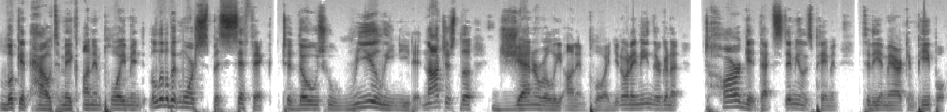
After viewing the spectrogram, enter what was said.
look at how to make unemployment a little bit more specific to those who really need it, not just the generally unemployed. You know what I mean? They're going to target that stimulus payment to the American people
